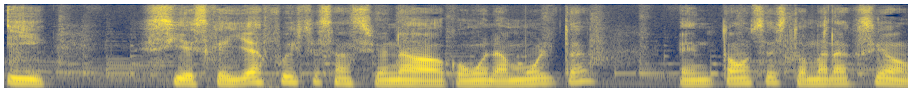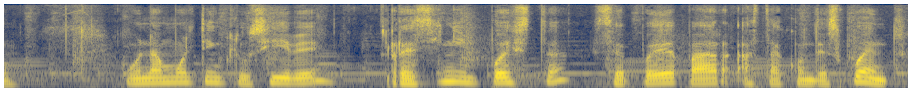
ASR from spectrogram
Y si es que ya fuiste sancionado con una multa, entonces tomar acción. Una multa inclusive recién impuesta se puede pagar hasta con descuento.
